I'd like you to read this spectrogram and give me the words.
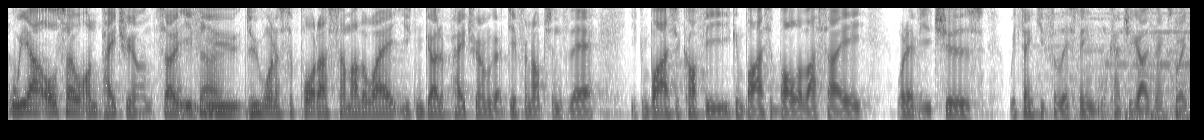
We are also on Patreon. So Yes, if sir. you do want to support us some other way, you can go to Patreon. We've got different options there. You can buy us a coffee, you can buy us a bowl of acai, whatever you choose. We thank you for listening. We'll catch you guys next week.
